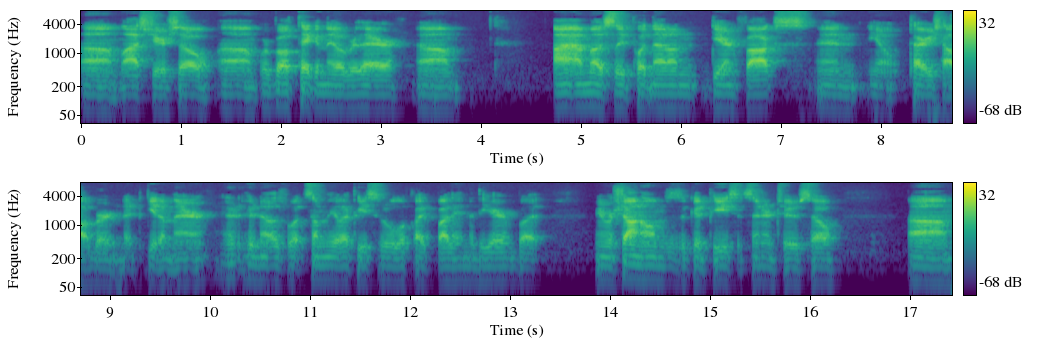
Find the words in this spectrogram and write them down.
um, last year. So um, we're both taking the over there. Um, I'm mostly putting that on De'Aaron Fox and you know Tyrese Halliburton to get them there. Who knows what some of the other pieces will look like by the end of the year? But I mean, Richaun Holmes is a good piece at center too. So um,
